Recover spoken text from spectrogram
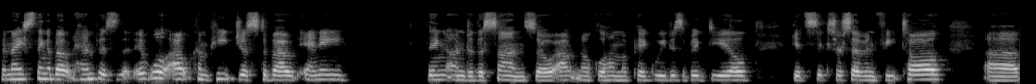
the nice thing about hemp is that it will outcompete just about any thing under the sun. So out in Oklahoma, pigweed is a big deal. Gets six or seven feet tall. Uh,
